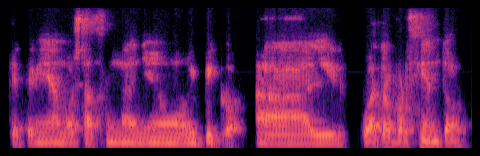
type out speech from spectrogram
que teníamos hace un año y pico al 4%,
